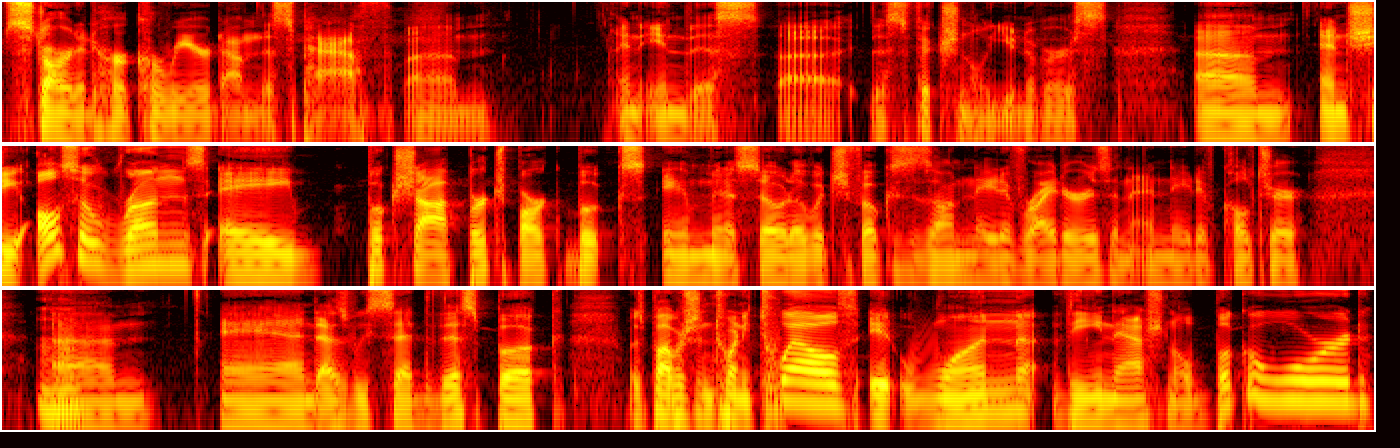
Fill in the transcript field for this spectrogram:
started her career down this path. Um, and in this uh, this fictional universe. Um, and she also runs a bookshop, Birchbark Books in Minnesota, which focuses on Native writers and, and Native culture. Um, and as we said, this book was published in 2012. It won the National Book Award,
